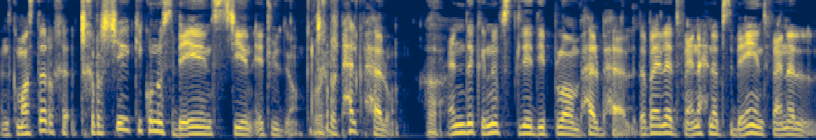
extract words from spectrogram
عندك ماستر تخرجتي كيكونوا 70 60 étudiants كتخرج بحالك بحالهم. آه. عندك نفس les diplômes بحال بحال. دابا إلا دفعنا حنا ب 70 دفعنا.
